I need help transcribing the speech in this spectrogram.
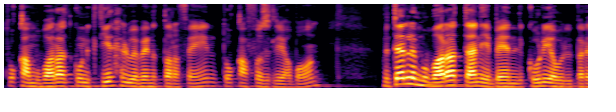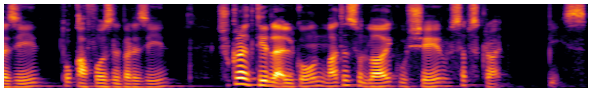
بتوقع مباراة تكون كتير حلوة بين الطرفين. بتوقع فوز اليابان. بننتقل للمباراة الثانية بين كوريا والبرازيل. بتوقع فوز البرازيل. شكرا كتير لكم ما تنسوا ال like وال share وال subscribe peace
